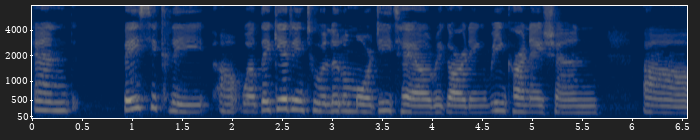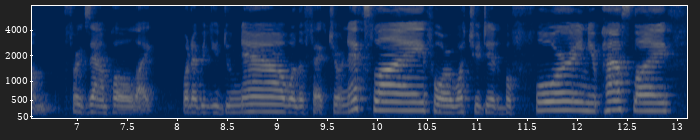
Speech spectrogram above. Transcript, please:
And basically, uh, well, they get into a little more detail regarding reincarnation. Um, for example, like whatever you do now will affect your next life, or what you did before in your past life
